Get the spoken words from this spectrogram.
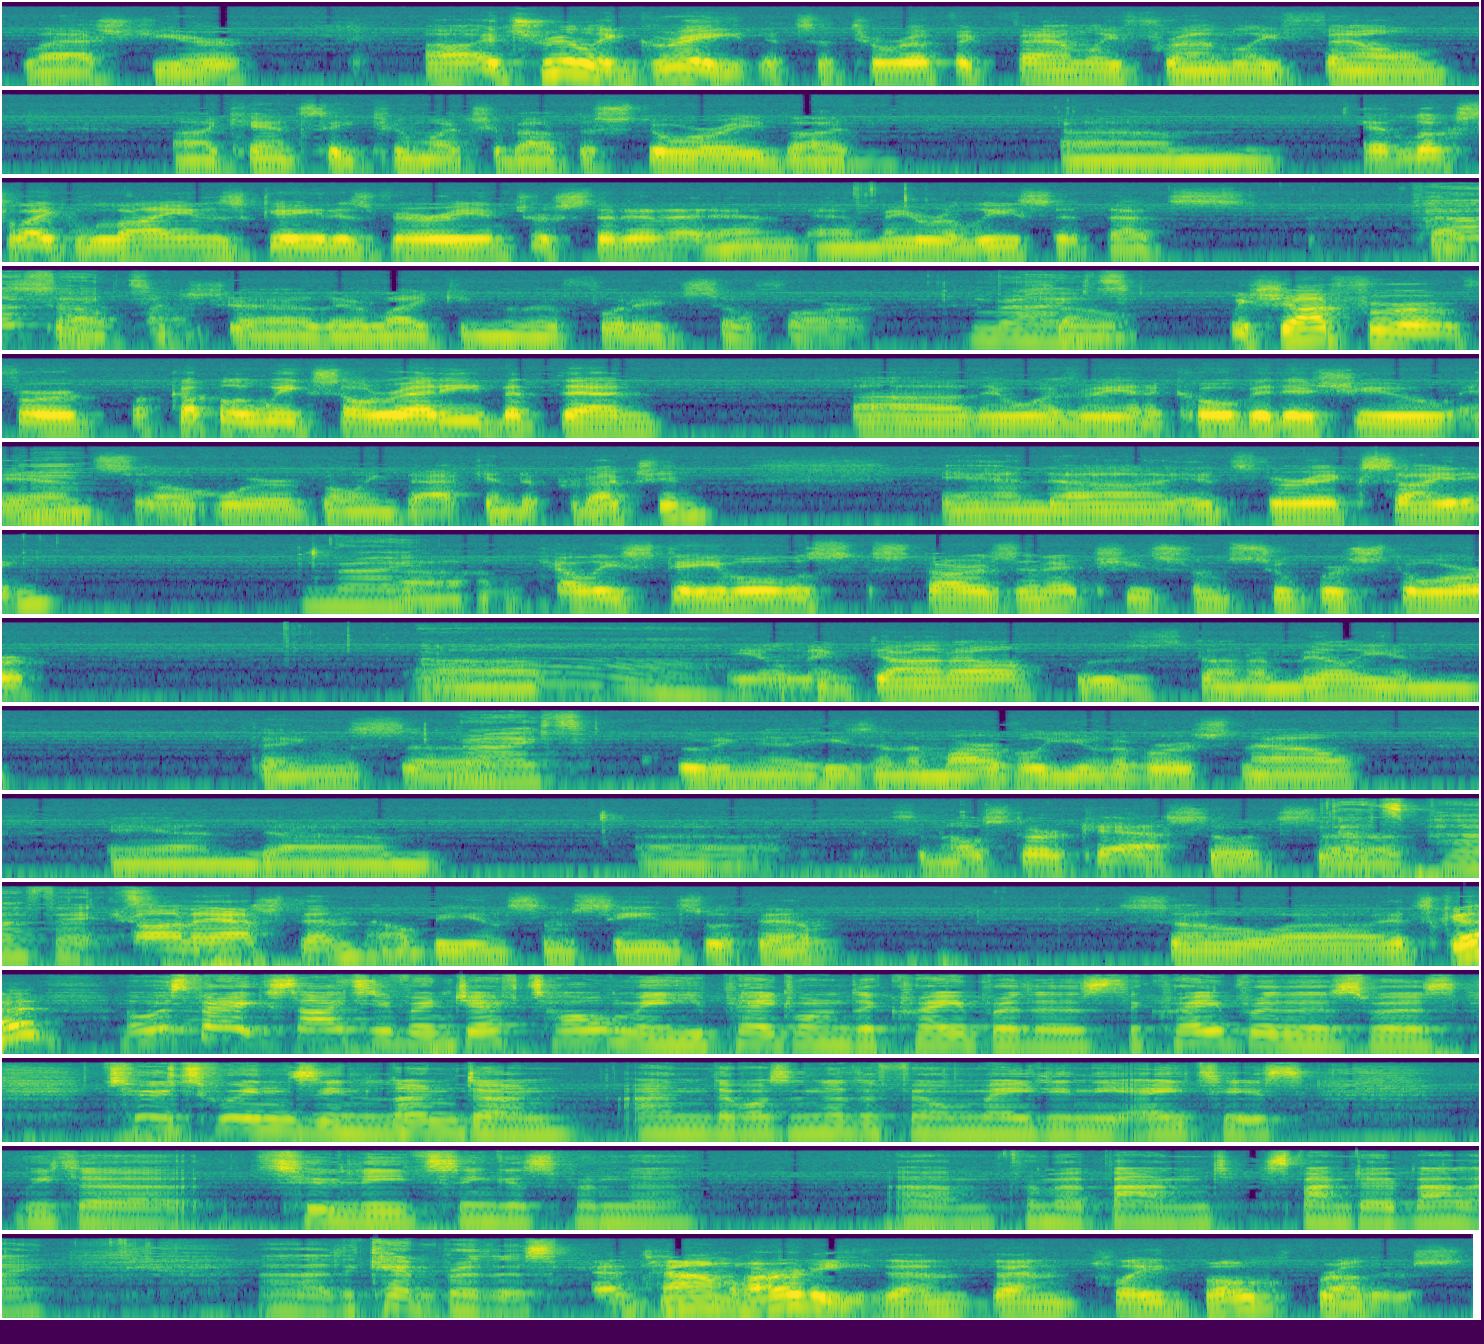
last year. Uh, it's really great. It's a terrific family-friendly film. I can't say too much about the story, but um, it looks like Lionsgate is very interested in it and, and may release it. That's That's how much uh, they're liking the footage so far. Right. So we shot for for a couple of weeks already, but then uh, there was we had a COVID issue, and so we're going back into production, and uh, it's very exciting. right. Uh, Kelly Stables stars in it. She's from Superstore. Oh, Neal McDonough, who's done a million things, uh, right. including uh, he's in the Marvel universe now, and um, uh, it's an all-star cast. So it's uh, That's perfect. Sean Astin. I'll be in some scenes with him. So uh, it's good. I was very excited when Jeff told me he played one of the Kray brothers. The Kray brothers was two twins in London, and there was another film made in the eighties with uh, two lead singers from the um, from a band, Spandau Ballet, uh, the Kemp brothers. And Tom Hardy then then played both brothers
